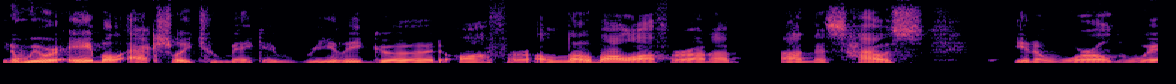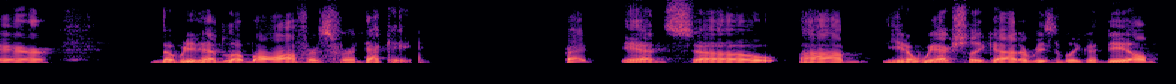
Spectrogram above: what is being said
you know, we were able actually to make a really good offer, a lowball offer on a on this house in a world where nobody had lowball offers for a decade, right? And so, um, you know, we actually got a reasonably good deal.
